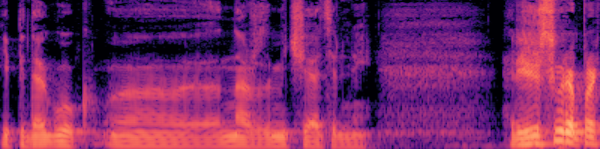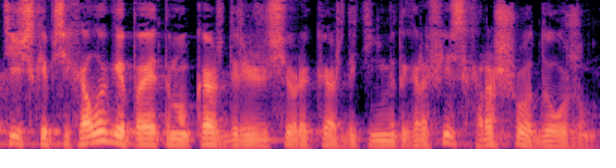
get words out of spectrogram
и педагог э, наш замечательный. Режиссура – практическая психология, поэтому каждый режиссер и каждый кинематографист хорошо должен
